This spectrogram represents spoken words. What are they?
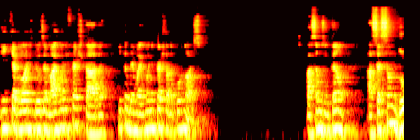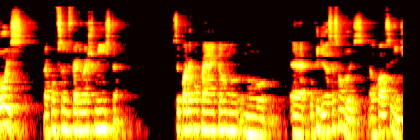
em que a glória de Deus é mais manifestada e também mais manifestada por nós. Passamos então à seção 2 da Confissão de Fé de Westminster. Você pode acompanhar então no, no é, o que diz a seção 2. Ela fala o seguinte:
